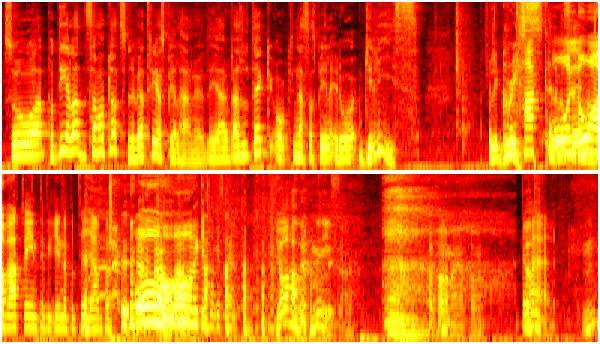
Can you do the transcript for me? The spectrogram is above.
Så på delad samma plats nu, vi har tre spel här nu. Det är Battletech och nästa spel är då Gris. Eller Gris. Tack eller och lov att vi inte fick in det på tian för... Åh, vilket tråkigt spel. Jag hade det på min lista. Har för mig i. Det här, Mm.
